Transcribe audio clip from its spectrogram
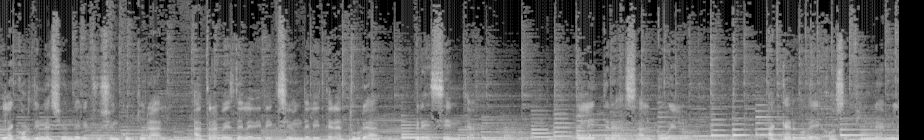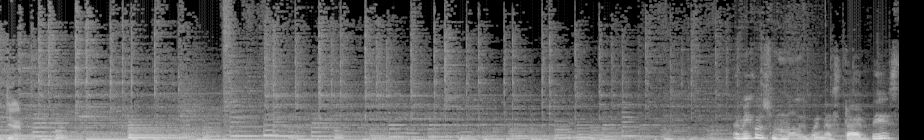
La Coordinación de Difusión Cultural, a través de la Dirección de Literatura, presenta Letras al Vuelo, a cargo de Josefina Millán. Amigos, muy buenas tardes.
